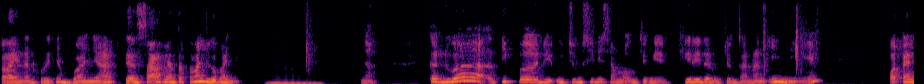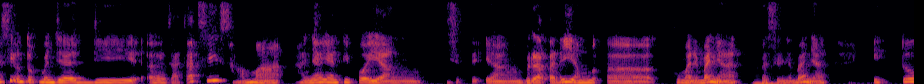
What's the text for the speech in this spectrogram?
kelainan kulitnya banyak dan saraf yang terkena juga banyak. Hmm. Nah, kedua tipe di ujung sini sama ujung kiri dan ujung kanan ini potensi untuk menjadi eh, cacat sih sama, hanya yang tipe yang yang berat tadi yang eh, kumannya banyak, Hmm. basilnya banyak, itu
